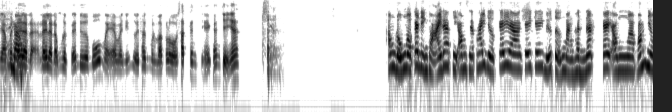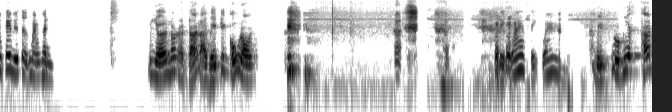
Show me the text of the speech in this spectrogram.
nhà mình đây là đây là động lực để đưa bố mẹ và những người thân mình vào câu lạc bộ sách các anh chị, các anh chị nhé ông đụng vào cái điện thoại đó thì ông sẽ thấy được cái à, cái cái biểu tượng màn hình á. Cái ông à, bấm vô cái biểu tượng màn hình. Bây giờ nó đã trở lại vị trí cũ rồi. Tuyệt quá tuyệt quá. Vì chưa biết hết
